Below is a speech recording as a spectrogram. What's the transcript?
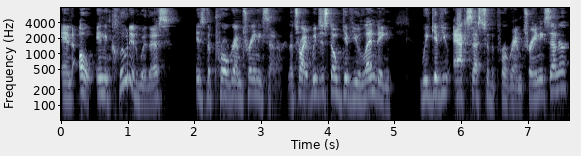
And oh, included with this is the program training center. That's right. We just don't give you lending. We give you access to the program training center,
